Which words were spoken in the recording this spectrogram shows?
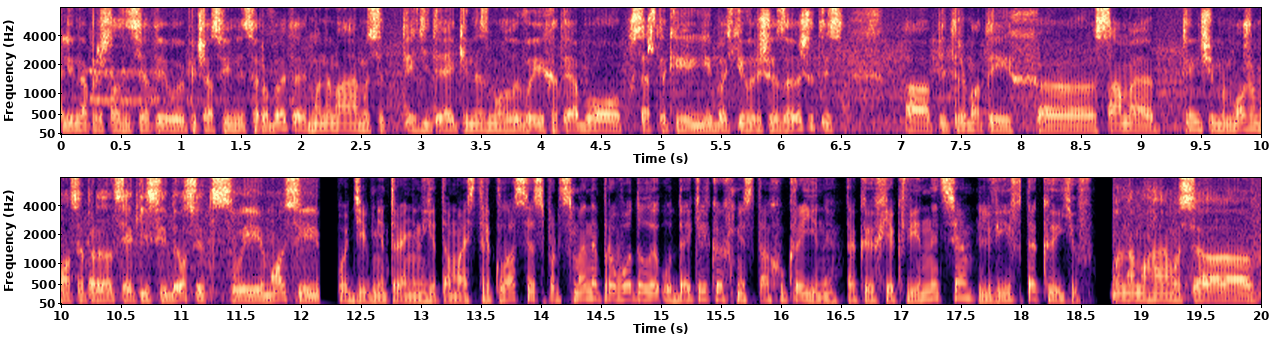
Ліна прийшла з ініціативою під час війни це робити. Ми намагаємося тих дітей, які не змогли виїхати, або все ж таки їх батьки вирішили залишитись, підтримати їх е, саме тим, чим ми можемо. Це передати якийсь свій досвід, свої емоції. Подібні тренінги та майстер-класи спортсмени проводили у декількох містах України, таких як Вінниця, Львів та Київ. Ми намагаємося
